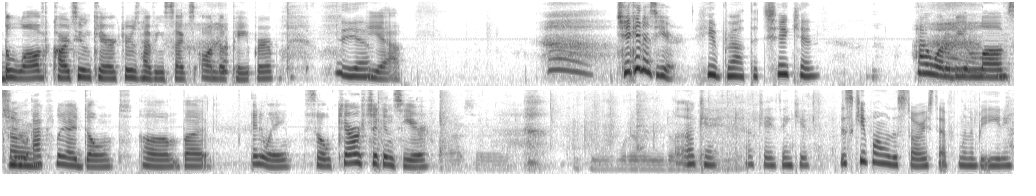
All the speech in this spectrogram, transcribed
beloved cartoon characters having sex on the paper. Yeah. Yeah. Chicken is here. He brought the chicken. I want to be in love too. Actually, I don't. Um, but anyway, so Carol's chicken's here. Whatever you don't. Okay. Okay. Thank you. Just keep on with the story Steph. I'm gonna be eating.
